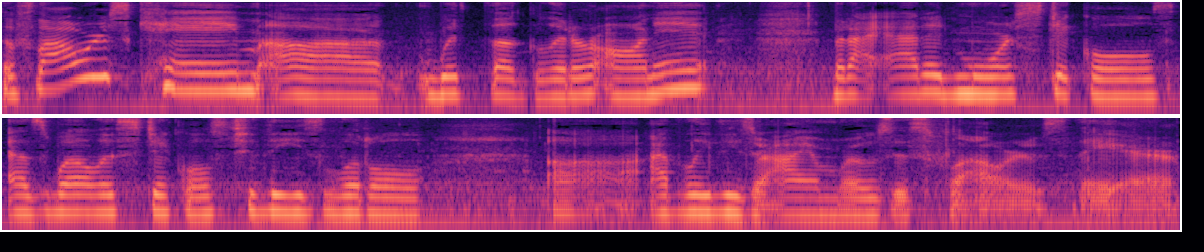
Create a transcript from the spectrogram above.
The flowers came uh, with the glitter on it, but I added more stickles as well as stickles to these little, uh, I believe these are I Am Roses flowers there.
